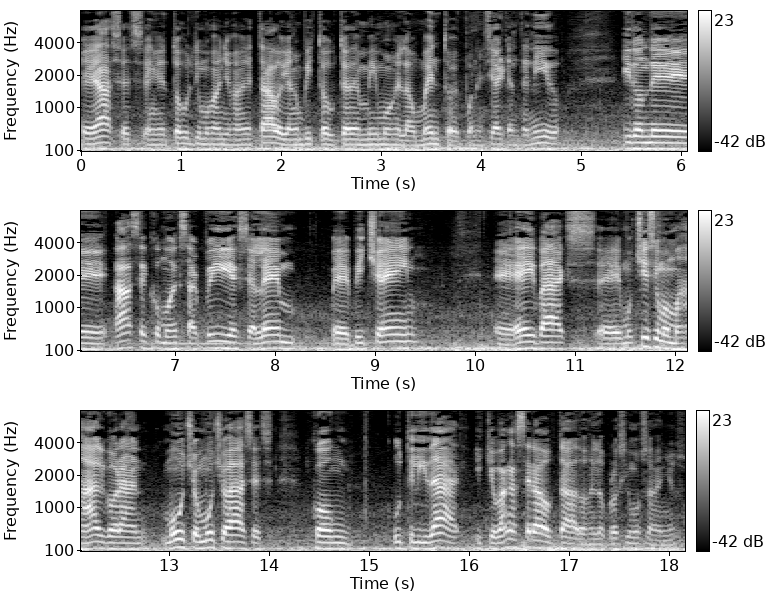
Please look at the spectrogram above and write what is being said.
eh, assets en estos últimos años han estado y han visto ustedes mismos el aumento exponencial que han tenido. Y donde assets como XRP, XLM, eh, BitChain, eh, AVAX, eh, muchísimo más Algorand, muchos, muchos assets con utilidad y que van a ser adoptados en los próximos años.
